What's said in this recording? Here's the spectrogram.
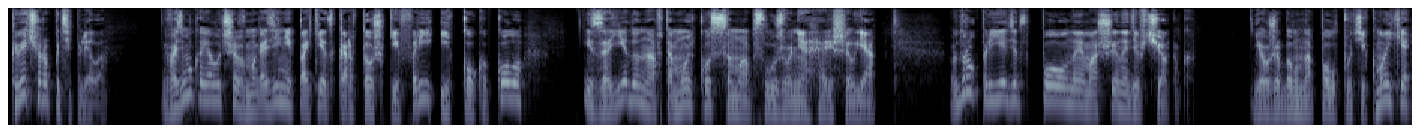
К вечеру потеплело. Возьму-ка я лучше в магазине пакет картошки фри и кока-колу и заеду на автомойку самообслуживания, решил я. Вдруг приедет полная машина девчонок. Я уже был на полпути к мойке,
